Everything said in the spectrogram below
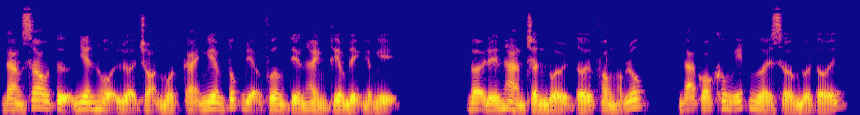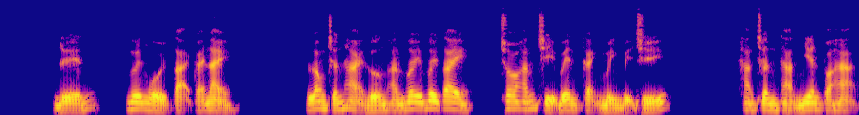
đằng sau tự nhiên hội lựa chọn một cái nghiêm túc địa phương tiến hành thiêm định hiệp nghị đợi đến hàn trần đổi tới phòng họp lúc, đã có không ít người sớm đổi tới. Đến, ngươi ngồi tại cái này. Long trấn hải hướng hắn vây vây tay, cho hắn chỉ bên cạnh mình vị trí. Hàn trần thản nhiên tòa hạ,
